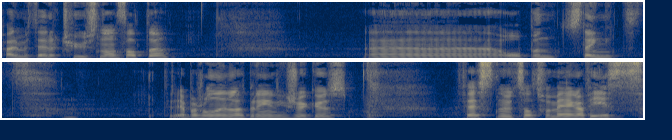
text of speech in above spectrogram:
permitterer 1000 ansatte. Eh, åpent, stengt. Tre personer innlagt på Ringerike sykehus. Festen utsatt for megafis.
